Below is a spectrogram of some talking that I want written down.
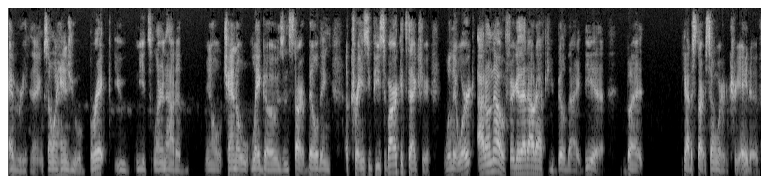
everything. Someone hands you a brick, you need to learn how to you know, channel Legos and start building a crazy piece of architecture. Will it work? I don't know. Figure that out after you build the idea. But you got to start somewhere creative.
